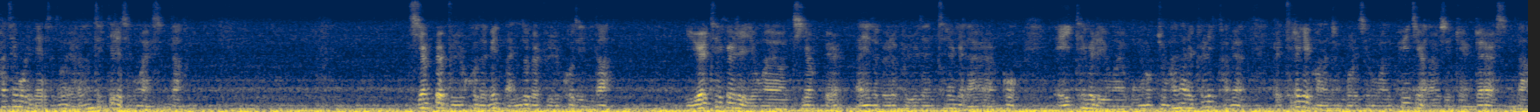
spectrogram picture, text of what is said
카테고리 내에서도 여러 선택지를 제공하였습니다. 지역별 분류 코드 및 난이도별 분류 코드입니다. UL 태그를 이용하여 지역별, 난이도별로 분류된 트랙을 나열하였고 A 태그를 이용하여 목록 중 하나를 클릭하면 그 트랙에 관한 정보를 제공하는 페이지가 나올 수 있게 연결하였습니다.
